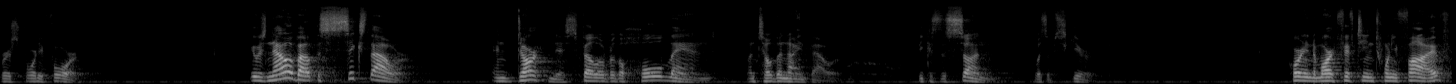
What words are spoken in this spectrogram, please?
verse 44. It was now about the sixth hour, and darkness fell over the whole land until the ninth hour, because the sun was obscured. According to Mark 15 25,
